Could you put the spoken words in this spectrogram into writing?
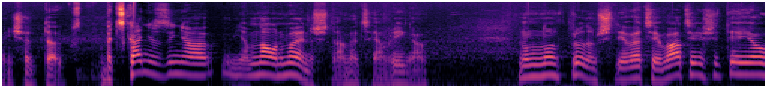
Viņš ir tāds. Bet skaņas ziņā viņam nav nevainas šīm vecajām Rīgām. Nu, nu, protams, šie vecie vācieši tie jau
